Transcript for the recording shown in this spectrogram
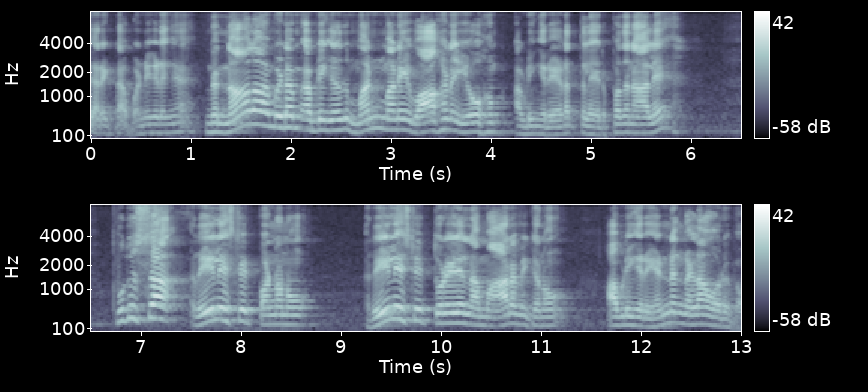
கரெக்டாக பண்ணிக்கிடுங்க. இந்த நாலாம் இடம் அப்படிங்கிறது மண்மனை வாகன யோகம் அப்படிங்கிற இடத்துல இருப்பதனாலே புதுசாக ரியல் எஸ்டேட் பண்ணணும் ரியல் எஸ்டேட் துறையில் நம்ம ஆரம்பிக்கணும் அப்படிங்கிற எண்ணங்கள்லாம் வரும். இப்போ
